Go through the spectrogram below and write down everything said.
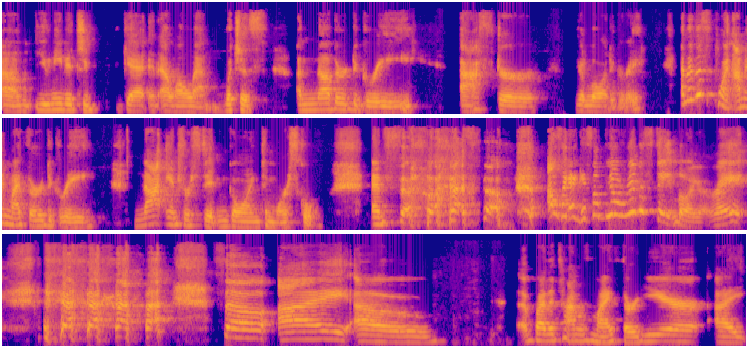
um, you needed to get an LLM, which is another degree after your law degree. And at this point, I'm in my third degree, not interested in going to more school. And so, so I was like, I guess I'll be a real estate lawyer, right? so I, uh, by the time of my third year, I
